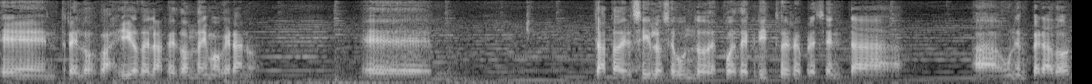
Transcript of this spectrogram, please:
entre los bajíos de la Redonda y Moguerano. Eh, data del siglo II después de Cristo y representa a un emperador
